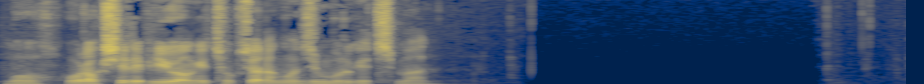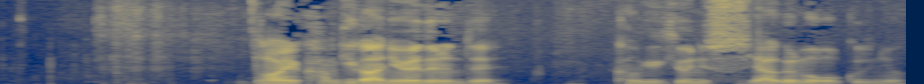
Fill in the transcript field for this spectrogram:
뭐 오락실에 비유한 게 적절한 건지 모르겠지만. 아, 이 감기가 아니어야 되는데 감기 기운이 있어서 약을 먹었거든요.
